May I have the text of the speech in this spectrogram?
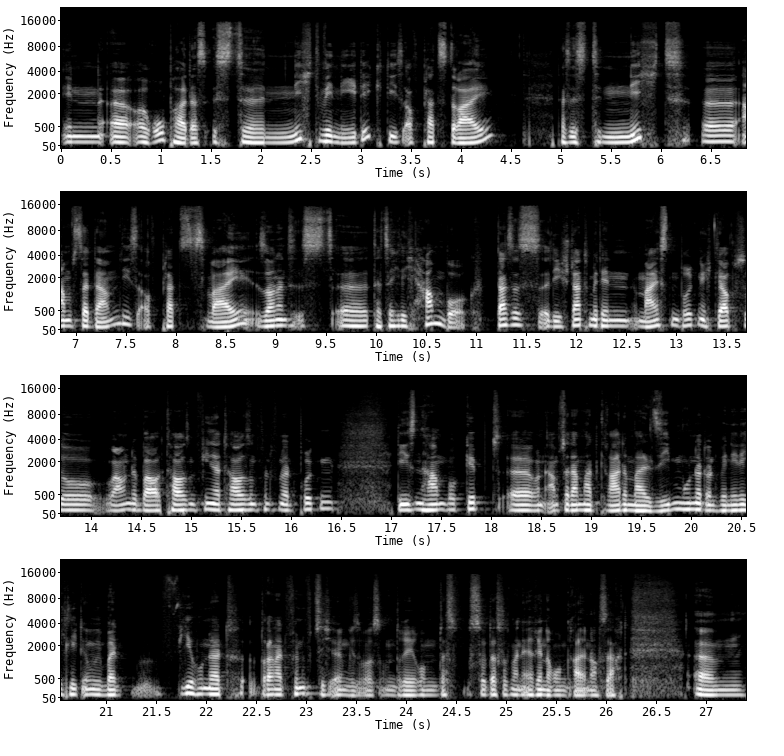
in äh, Europa, das ist äh, nicht Venedig, die ist auf Platz drei. Das ist nicht äh, Amsterdam, die ist auf Platz zwei, sondern es ist äh, tatsächlich Hamburg. Das ist äh, die Stadt mit den meisten Brücken. Ich glaube so roundabout 1400, 1500 Brücken, die es in Hamburg gibt. Äh, und Amsterdam hat gerade mal 700 und Venedig liegt irgendwie bei 400, 350 irgendwie sowas um Dreh rum. Das ist so das, was meine Erinnerung gerade noch sagt. Ähm,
